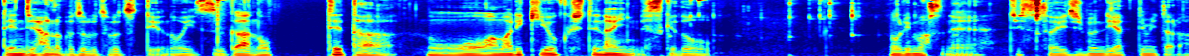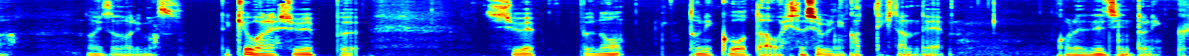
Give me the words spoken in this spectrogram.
電磁波のブツブツブツっていうノイズが乗ってたのをあまり記憶してないんですけど、乗りますね。実際自分でやってみたらノイズ乗ります。で、今日はね、シュエップ、シュエップのトニックウォーターを久しぶりに買ってきたんで、これでジントニック。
